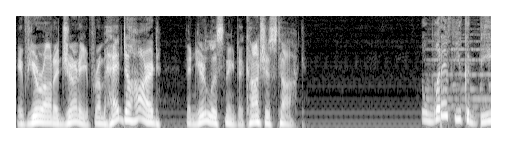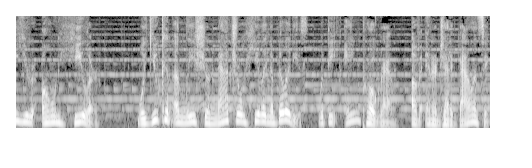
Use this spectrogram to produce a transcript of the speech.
If you're on a journey from head to heart, then you're listening to Conscious Talk. What if you could be your own healer? Well, you can unleash your natural healing abilities with the AIM program of energetic balancing.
